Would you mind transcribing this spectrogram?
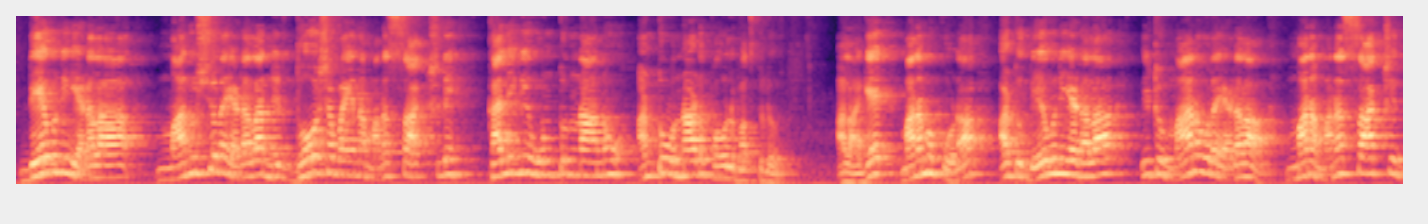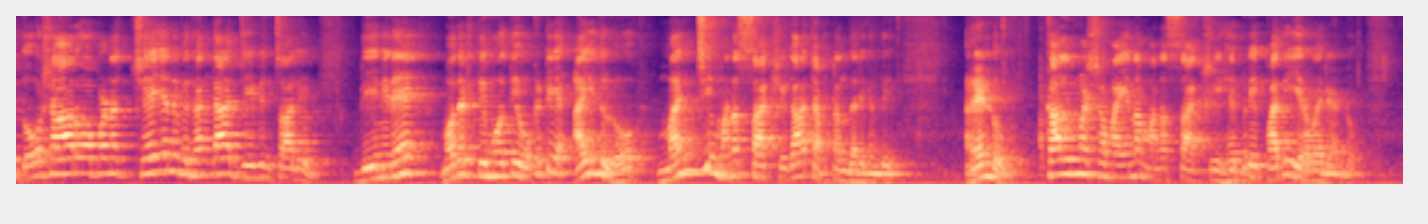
దేవుని ఎడల మనుషుల ఎడల నిర్దోషమైన మనస్సాక్షిని కలిగి ఉంటున్నాను అంటూ ఉన్నాడు పౌలు భక్తుడు. అలాగే మనము కూడా అటు దేవుని ఎడల ఇటు మానవుల ఎడల మన మనస్సాక్షి దోషారోపణ చేయని విధంగా జీవించాలి. దీనినే మొదటి తిమోతి ఒకటి ఐదులో మంచి మనస్సాక్షిగా చెప్పటం జరిగింది. రెండు కల్మషమైన మనస్సాక్షి. హెబ్రి పది ఇరవై రెండు.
